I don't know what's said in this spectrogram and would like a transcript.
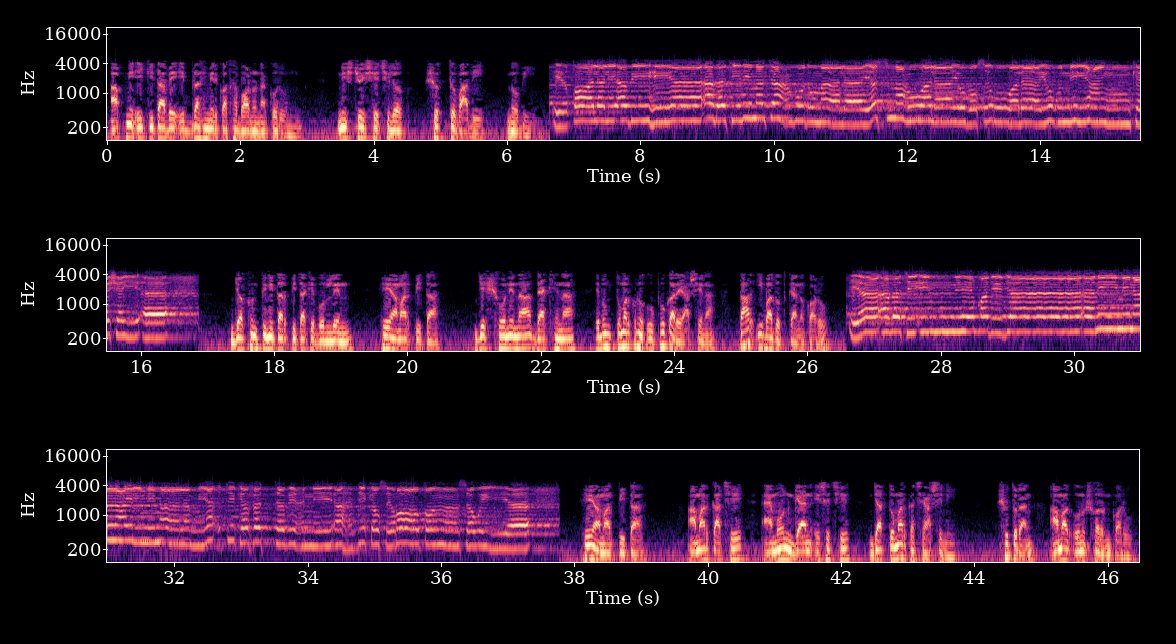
আপনি এই কিতাবে ইব্রাহিমের কথা বর্ণনা করুন। নিশ্চয়ই সে ছিল সত্যবাদী নবী। ইব্রাহিম যখন তিনি তার পিতাকে বললেন হে আমার পিতা যে শোনে না দেখে না এবং তোমার কোনো উপকারে আসে না তার ইবাদত কেন করো? হে আমার পিতা আমার কাছে এমন জ্ঞান এসেছে যা তোমার কাছে আসেনি। সুতরাং আমার অনুসরণ করো।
